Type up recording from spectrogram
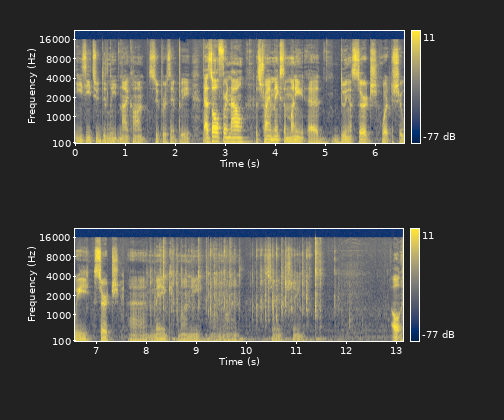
easy to delete an icon super simply. That's all for now. Let's try and make some money uh, doing a search. What should we search? Uh, make money online searching. Oh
